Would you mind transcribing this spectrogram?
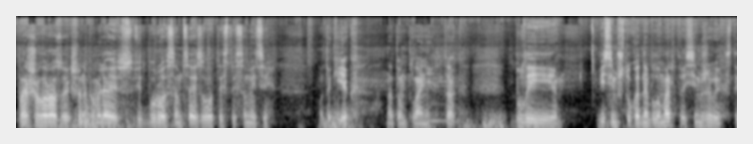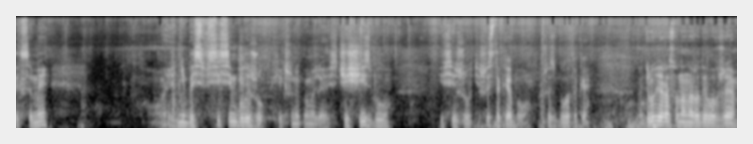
Першого разу, якщо не помиляюсь, від бурого самця і золотистої самиці, отакі як на тому плані. Так, були 8 штук, одне було мертве, 7 живих. З тих 7 Ой, ніби всі 7 були жовтих, якщо не помиляюсь. Чи 6 було і всі жовті. Щось таке було. Щось було таке. Другий раз вона народила вже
